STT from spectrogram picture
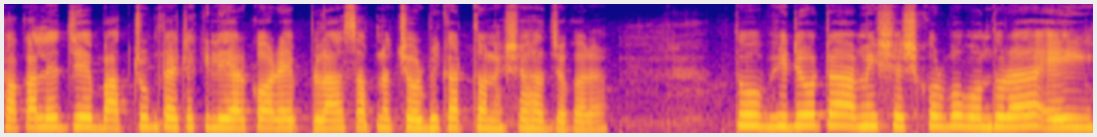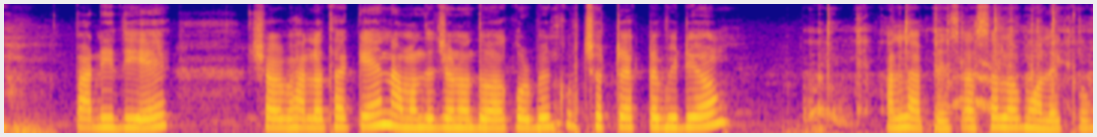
সকালের যে বাথরুমটা এটা ক্লিয়ার করে প্লাস আপনার চর্বি কাটতে অনেক সাহায্য করে। তো ভিডিওটা আমি শেষ করব বন্ধুরা, এই পানি দিয়ে। সবাই ভালো থাকেন, আমাদের জন্য দোয়া করবেন। খুব ছোট্ট একটা ভিডিও আল্লাহ হাফেজ, আসসালামু আলাইকুম।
